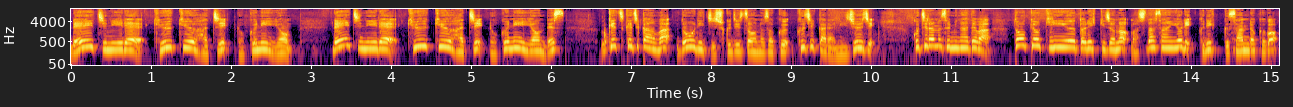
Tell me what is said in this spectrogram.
0120-998-624。0120-998-624です。受付時間は同日祝日を除く9時から20時。こちらのセミナーでは、東京金融取引所の増田さんよりクリック365、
